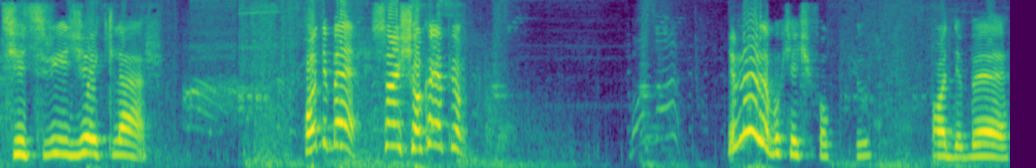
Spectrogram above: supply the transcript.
Titriyecekler. Hadi be sen şaka yapıyorsun. Ya nerede bu keşif okuyor? Hadi be.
